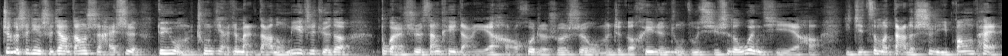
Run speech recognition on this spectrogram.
这个事情实际上当时还是对于我们的冲击还是蛮大的。我们一直觉得，不管是三 K 党也好，或者说是我们这个黑人种族歧视的问题也好，以及这么大的势力帮派，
